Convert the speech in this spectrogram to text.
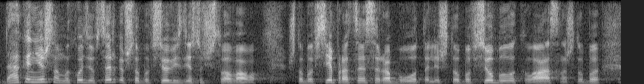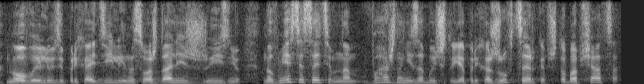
Да, конечно, мы ходим в церковь, чтобы все везде существовало, чтобы все процессы работали, чтобы все было классно, чтобы новые люди приходили и наслаждались жизнью. Но вместе с этим нам важно не забыть, что я прихожу в церковь, чтобы общаться,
